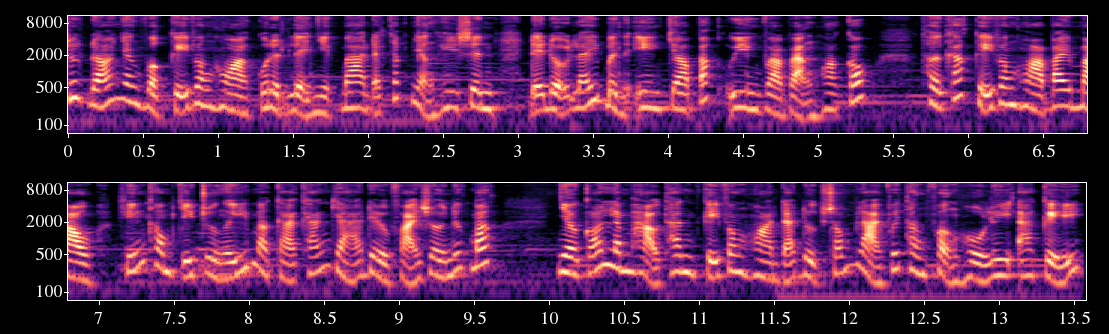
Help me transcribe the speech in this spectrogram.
Trước đó, nhân vật Kỷ Văn Hòa của địch lệ nhiệt ba đã chấp nhận hy sinh để đổi lấy bình yên cho Bắc Uyên và Vạn Hoa Cốc. Thời khắc Kỷ Văn Hòa bay màu khiến không chỉ Trường Ý mà cả khán giả đều phải rơi nước mắt. Nhờ có Lâm Hạo Thanh, Kỷ Văn Hòa đã được sống lại với thân phận hồ ly A Kỷ.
